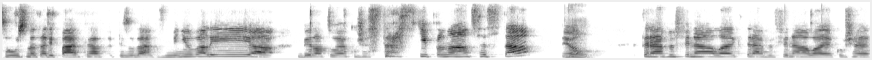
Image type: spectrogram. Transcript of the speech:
Co už jsme tady párkrát v epizodách zmiňovali a byla to jakože strastiplná cesta, jo? No která ve finále, která ve finále jakože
